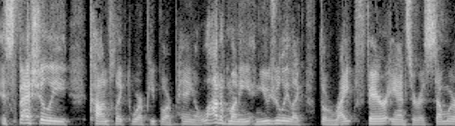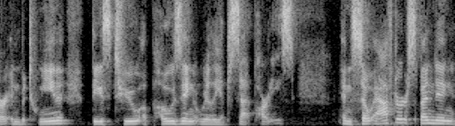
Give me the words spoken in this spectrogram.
especially conflict where people are paying a lot of money. And usually, like the right fair answer is somewhere in between these two opposing, really upset parties. And so, after spending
